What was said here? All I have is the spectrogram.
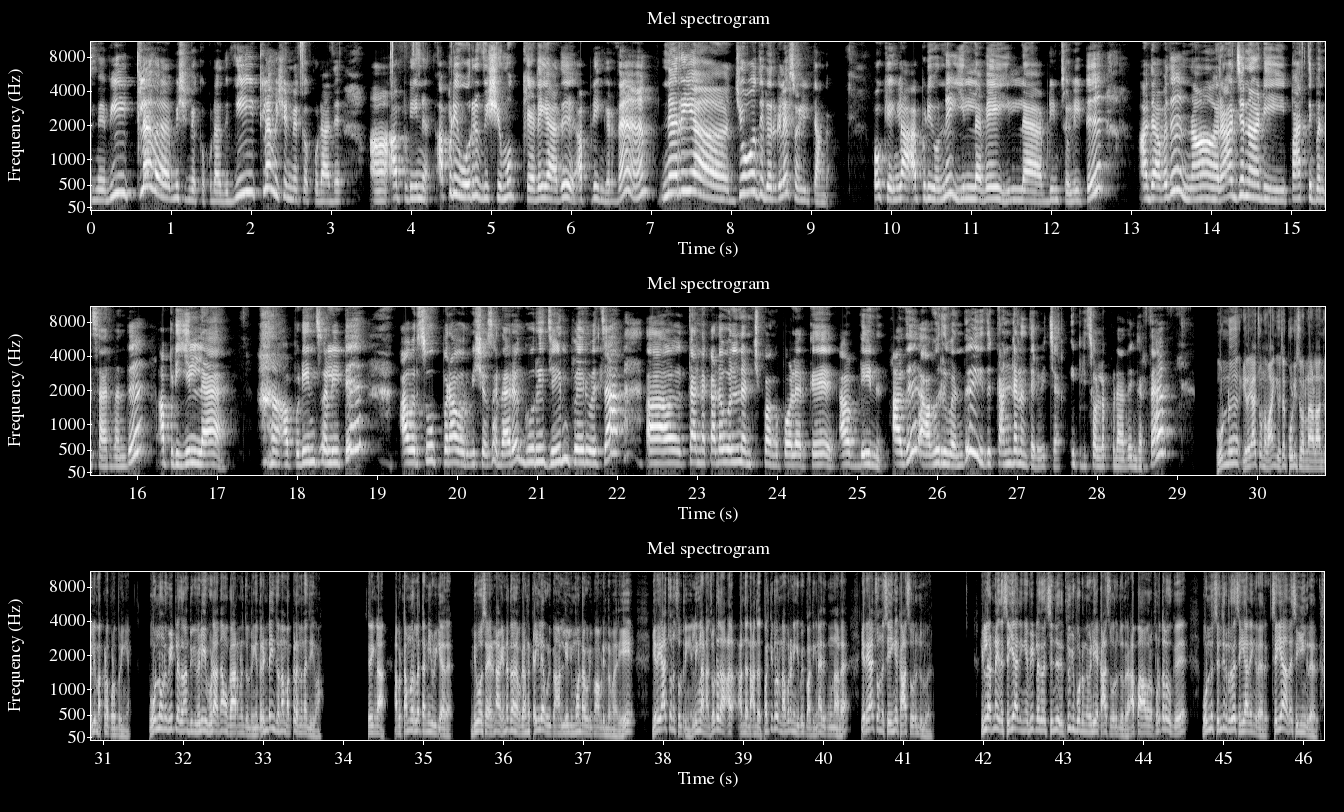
வீட்டில் மிஷின் வைக்கக்கூடாது. வீட்டில் மிஷின் வைக்கக்கூடாது. அப்படின்னு. அப்படி ஒரு விஷயமும் கிடையாது அப்படிங்கிறத நிறைய ஜோதிடர்களே சொல்லிட்டாங்க. ஓகேங்களா? அப்படி ஒன்று இல்லவே இல்லை அப்படின்னு சொல்லிட்டு அதாவது நான் ராஜநாடி பார்த்திபன் சார் வந்து அப்படி இல்லை அப்படின்னு சொல்லிட்டு அவர் சூப்பராக ஒரு விஷயம் சொன்னார். குருஜின்னு பேர் வச்சா தன்னை கடவுள்னு நினச்சிப்பாங்க போல இருக்கு அப்படின்னு. அது அவர் வந்து இது கண்டனம் தெரிவித்தார் இப்படி சொல்லக்கூடாதுங்கிறத ஒண்ணு எதையாச்சும் ஒன்று வாங்கி வச்சா குடி சொன்னாலும் சொல்லி மக்களை குழப்பறீங்க ஒன்னு வீட்டுல தான் வெளியே விடாதான் காரணம் சொல்றீங்க. ரெண்டையும் சொன்னா மக்கள் என்ன செய்வான் சரிங்களா? தண்ணி குடிக்காத. டிவோர்ஸ் என்ன என்ன கையில குடிப்பான் அல்லி லிமோண்டா குடிப்பான் அப்படின்ற மாதிரி எதையாச்சும் சொல்றீங்க. இல்லைங்களா? நான் சொல்றது அந்த அந்த பர்டிகுலர் நபர் போய் பாத்தீங்கன்னா முன்னால எதையாச்சும் செய்யுங்க காசு வரும்னு இல்லைன்னா இதை செய்யாதீங்க வீட்டுல செஞ்சு தூக்கி போடுங்க வெளியே காசு வருது அப்ப அவரை பொறுத்தளவுக்கு ஒன்னு செஞ்சுக்கிறத செய்யாத செய்யுங்கிறாரு.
